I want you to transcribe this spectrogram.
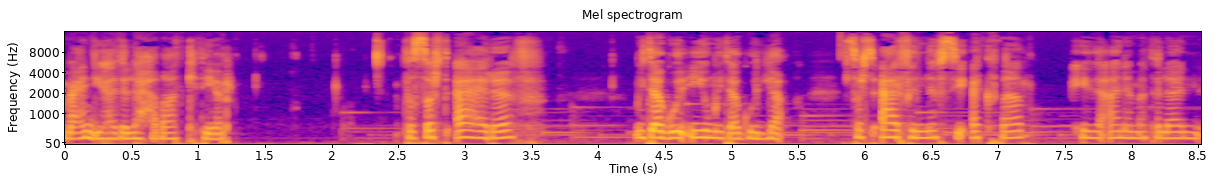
ما عندي هذه اللحظات كثير. فصرت أعرف متى أقول إيه ومتى أقول لأ. صرت أعرف لنفسي أكثر إذا أنا مثلا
